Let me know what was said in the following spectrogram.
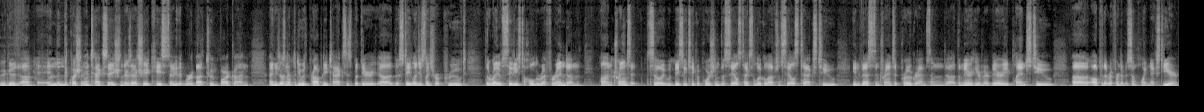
very good. Um, and then the question on taxation, there's actually a case study that we're about to embark on, and it doesn't have to do with property taxes, but there, uh, the state legislature approved the right of cities to hold a referendum on transit. So it would basically take a portion of the sales tax, the local option sales tax, to invest in transit programs. And uh, the mayor here, Mayor Barry, plans to uh, offer that referendum at some point next year.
